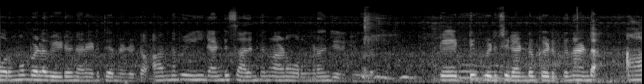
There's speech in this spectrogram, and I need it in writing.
ഉറങ്ങുമ്പോഴുള്ള വീഡിയോ ഞാൻ എടുത്തു തന്നിട്ട് കേട്ടോ. അന്നപ്പോൾ ഈ രണ്ട് സാധനങ്ങളാണ് ഉറങ്ങണമെന്ന് ചിരിക്കുന്നത്. കേട്ടി പിടിച്ച് രണ്ടൊക്കെ എടുക്കുന്നുണ്ട്. ആ.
